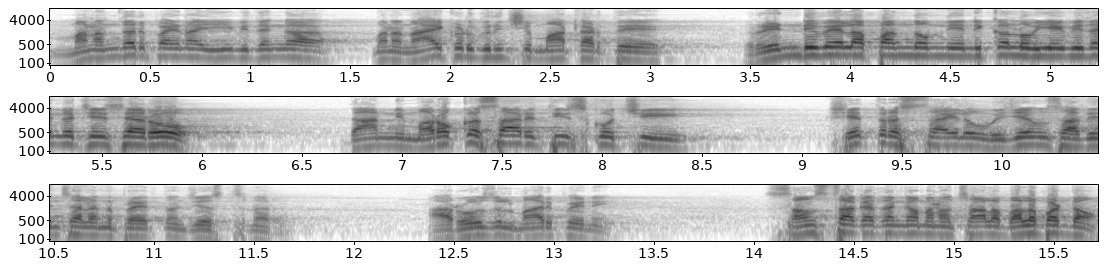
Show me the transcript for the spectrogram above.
మనందరిపైన ఈ విధంగా మన నాయకుడి గురించి మాట్లాడితే రెండు వేల పంతొమ్మిది ఎన్నికల్లో ఏ విధంగా చేశారో దాన్ని మరొకసారి తీసుకొచ్చి క్షేత్రస్థాయిలో విజయం సాధించాలనే ప్రయత్నం చేస్తున్నారు. ఆ రోజులు మారిపోయినాయి. సంస్థాగతంగా మనం చాలా బలపడ్డాం.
